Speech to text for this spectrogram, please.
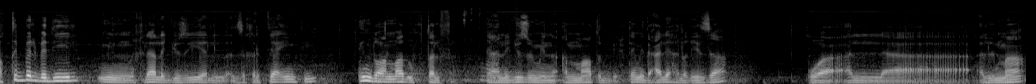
الطب البديل من خلال الجزئية اللي ذكرتيها أنت عنده أنماط مختلفة يعني جزء من الانماط اللي بيعتمد عليها الغذاء والماء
